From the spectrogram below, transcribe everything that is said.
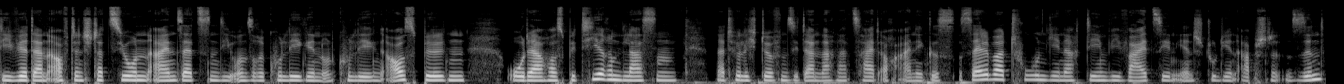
die wir dann auf den Stationen einsetzen, die unsere Kolleginnen und Kollegen ausbilden oder hospitieren lassen. Natürlich dürfen sie dann nach einer Zeit auch einiges selber tun, je nachdem, wie weit sie in ihren Studienabschnitten sind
